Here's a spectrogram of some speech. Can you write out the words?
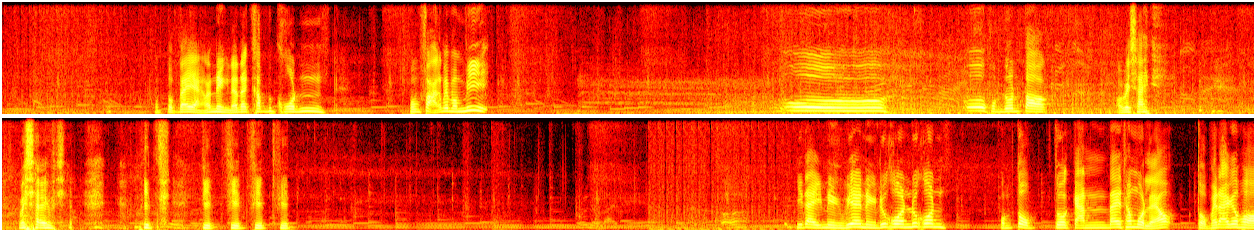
ๆผมตบได้อย่างละหนึ่งแล้วนะครับทุกคน ผมฝากด้มัมมี่ โอ้โอ้ผมโดนตอกเอาไม่ใช่ ไม่ใช่ไม่ใช่ผิดผิดผิดผิดผิด พี่ได้อีกหนึ่งพี่ได้หนึ่งทุกคนทุกคน ผมตบตัวกันได้ทั้งหมดแล้ว ตบให้ได้ก็พอ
